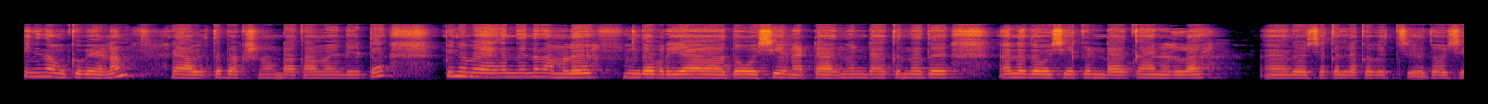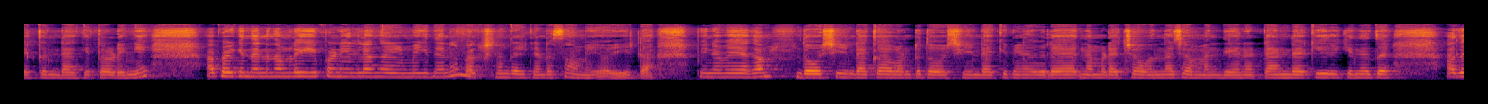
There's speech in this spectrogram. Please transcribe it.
ഇനി നമുക്ക് വേണം രാവിലത്തെ ഭക്ഷണം ഉണ്ടാക്കാൻ വേണ്ടിയിട്ട്. പിന്നെ വേഗം തന്നെ നമ്മൾ എന്താ പറയുക ദോശയാണ് കേട്ടോ അന്ന് ഉണ്ടാക്കുന്നത്. അങ്ങനെ ദോശയൊക്കെ ഉണ്ടാക്കാനുള്ള ദോശക്കല്ലൊക്കെ വെച്ച് ദോശയൊക്കെ ഉണ്ടാക്കി തുടങ്ങി. അപ്പോഴേക്കും തന്നെ നമ്മൾ ഈ പണിയെല്ലാം കഴിയുമ്പോഴേക്കും തന്നെ ഭക്ഷണം കഴിക്കേണ്ട സമയമായി കേട്ടോ. പിന്നെ വേഗം ദോശ ഉണ്ടാക്കാൻ വേണ്ടിട്ട് ദോശ ഉണ്ടാക്കി. പിന്നെ അതുപോലെ നമ്മുടെ ചുവന്ന ചമ്മന്തിയാണ് കേട്ടോ ഉണ്ടാക്കിയിരിക്കുന്നത്. അത്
